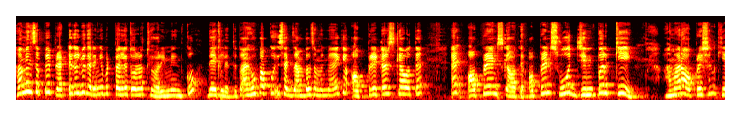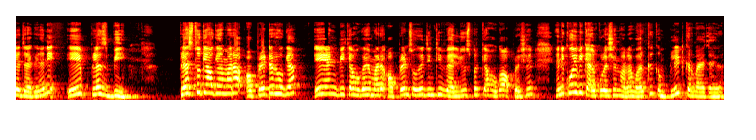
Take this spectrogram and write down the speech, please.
हम इन सब पे प्रैक्टिकल भी करेंगे बट पहले थोड़ा थ्योरी में इनको देख लेते हैं। तो आई होप आपको इस एग्ज़ाम्पल समझ में आया कि ऑपरेटर्स क्या होते हैं एंड ऑपरेंट्स क्या होते हैं। ऑपरेंट्स वो जिन पर की हमारा ऑपरेशन किया जाएगा, यानी ए प्लस बी प्लस तो क्या हो गया हमारा? ऑपरेटर हो गया। ए एंड बी क्या हो गए? हमारे ऑपरेंट्स हो गए, जिनकी वैल्यूज़ पर क्या होगा ऑपरेशन यानी कोई भी कैलकुलेशन वाला वर्क कंप्लीट करवाया जाएगा।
